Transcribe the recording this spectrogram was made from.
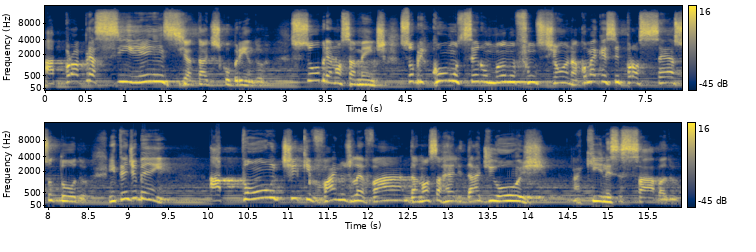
a própria ciência está descobrindo sobre a nossa mente, sobre como o ser humano funciona, como é que é esse processo todo. Entende bem? A ponte que vai nos levar da nossa realidade hoje, aqui nesse sábado,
